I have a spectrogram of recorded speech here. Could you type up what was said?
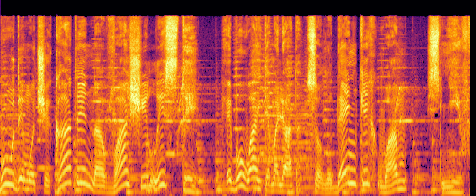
Будемо чекати на ваші листи. Бувайте, малята, солоденьких вам снів.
